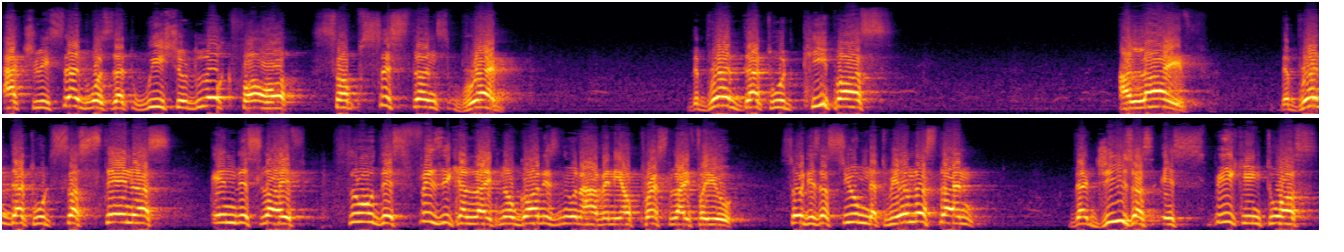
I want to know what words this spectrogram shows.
actually said was that we should look for our subsistence bread. The bread that would keep us alive. The bread that would sustain us in this life through this physical life. No, God isn't going to have any oppressed life for you. So it is assumed that we understand that Jesus is speaking to us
